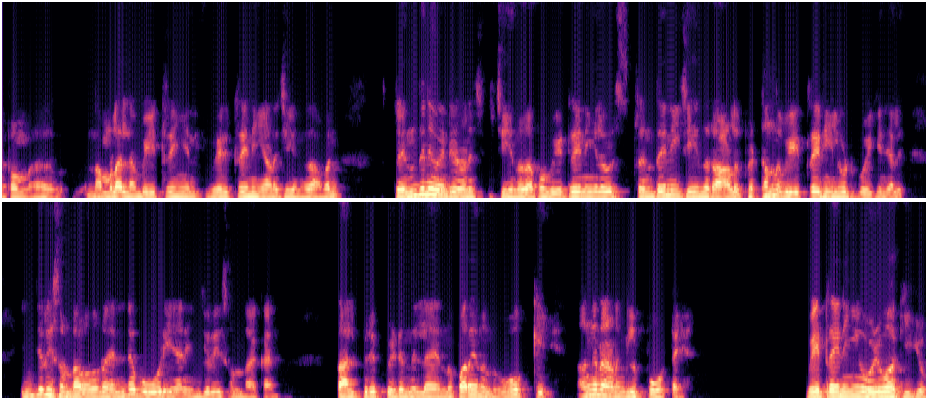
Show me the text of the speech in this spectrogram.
അപ്പം നമ്മളെല്ലാം വെയിറ്റ് ട്രെയിനിങ് വെയിറ്റ് ട്രെയിനിങ് ആണ് ചെയ്യുന്നത്. അവൻ സ്ട്രെങ്തിന് വേണ്ടിയിട്ടാണ് ചെയ്യുന്നത്. അപ്പം വെയിറ്റ് ട്രെയിനിങ്ങിൽ സ്ട്രെങ്ത് ട്രെയിനിങ് ചെയ്യുന്ന ഒരാൾ പെട്ടെന്ന് വെയിറ്റ് ട്രെയിനിങ്ങിലോട്ട് പോയി കഴിഞ്ഞാൽ ഇഞ്ചുറീസ് ഉണ്ടാകും അതുകൊണ്ട് എന്റെ ബോഡി ഞാൻ ഇഞ്ചുറീസ് ഉണ്ടാക്കാൻ താല്പര്യപ്പെടുന്നില്ല എന്ന് പറയുന്നുണ്ട്. ഓക്കെ അങ്ങനെയാണെങ്കിൽ പോട്ടെ. വെയിറ്റ് ട്രെയിനിങ് ഒഴിവാക്കിക്കോ.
